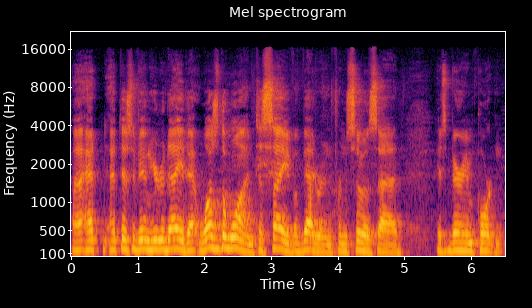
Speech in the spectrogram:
uh, at, at this event here today, that was the one to save a veteran from suicide. It's very important.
